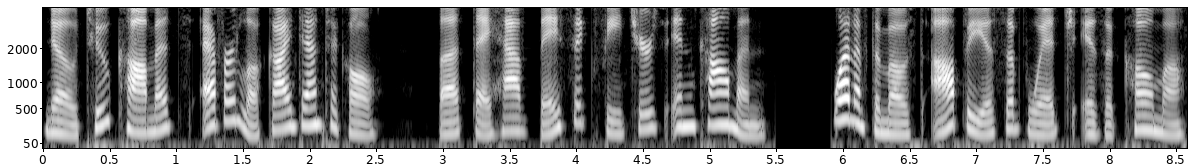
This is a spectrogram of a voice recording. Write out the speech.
No two comets ever look identical, but they have basic features in common, one of the most obvious of which is a coma.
